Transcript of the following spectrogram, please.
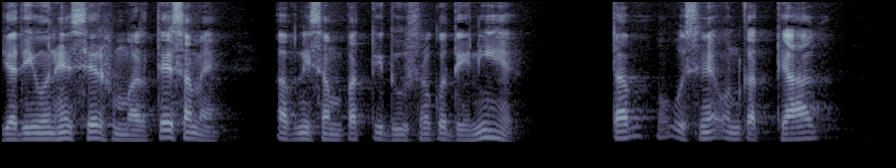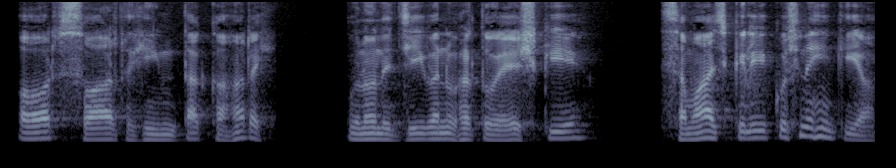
यदि उन्हें सिर्फ़ मरते समय अपनी संपत्ति दूसरों को देनी है, तब उसमें उनका त्याग और स्वार्थहीनता कहाँ रही? उन्होंने जीवन भर तो ऐश किए, समाज के लिए कुछ नहीं किया,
